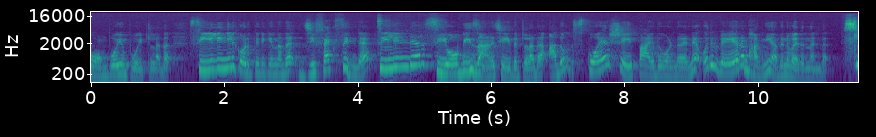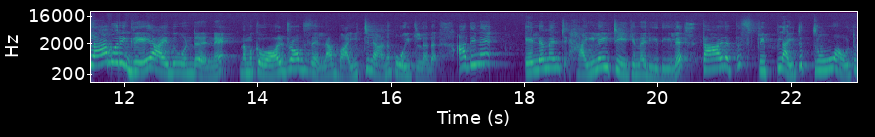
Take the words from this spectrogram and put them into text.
കോംബോയും പോയിട്ടുള്ളത്. സീലിംഗിൽ കൊടുത്തിരിക്കുന്നത് ജിഫെക്സിന്റെ സിലിണ്ടർ സിയോബീസ് ആണ് ചെയ്തിട്ടുള്ളത്. അതും സ്ക്വയർ ഷേപ്പ് ആയതുകൊണ്ട് തന്നെ ഒരു വേറെ ഭംഗി അതിന് വരുന്നുണ്ട്. സ്ലാബ് ഒരു ഗ്രേ ആയതുകൊണ്ട് തന്നെ നമുക്ക് വാൾ ഡ്രോപ്സ് എല്ലാം വൈറ്റിലാണ് പോയിട്ടുള്ളത്. അതിനെ എലമെന്റ് ഹൈലൈറ്റ് ചെയ്യിക്കുന്ന രീതിയിൽ താഴത്തെ സ്ട്രിപ്പ് ലൈറ്റ് ത്രൂ ഔട്ട്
